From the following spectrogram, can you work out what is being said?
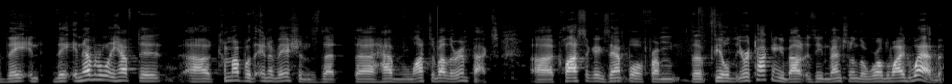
they, they inevitably have to uh, come up with innovations that uh, have lots of other impacts. A uh, classic example from the field you were talking about is the invention of the World Wide Web,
